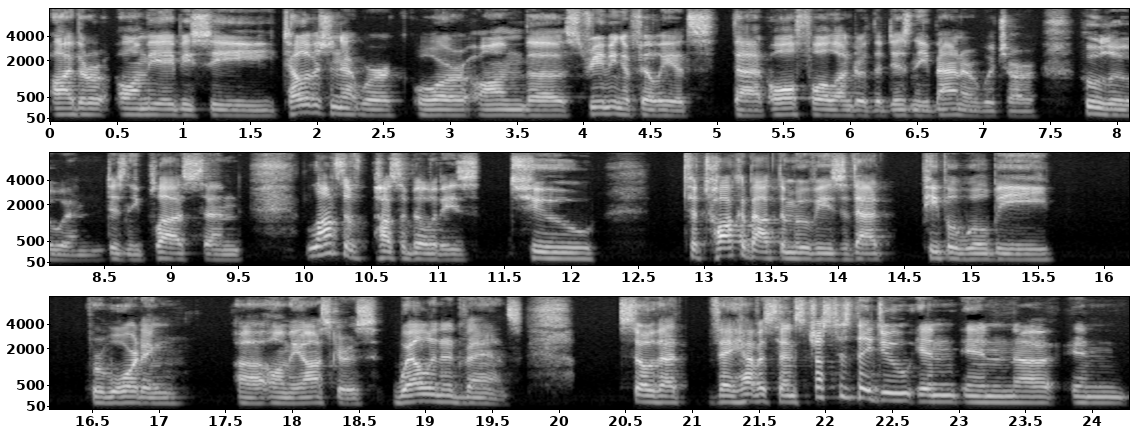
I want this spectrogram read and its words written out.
either on the ABC television network or on the streaming affiliates that all fall under the Disney banner, which are Hulu and Disney Plus, and lots of possibilities to to talk about the movies that people will be rewarding uh, on the Oscars well in advance so that they have a sense, just as they do in in uh, in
